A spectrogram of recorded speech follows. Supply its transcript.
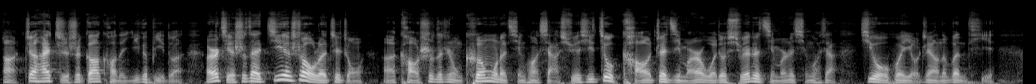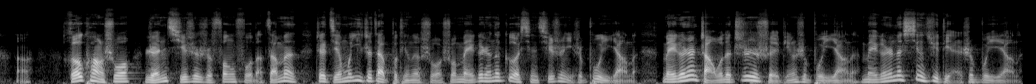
啊。这还只是高考的一个弊端，而且是在接受了这种啊考试的这种科目的情况下，学习就考这几门，我就学这几门的情况下，就会有这样的问题啊。何况说人其实是丰富的，咱们这节目一直在不停的说说每个人的个性其实你是不一样的，每个人掌握的知识水平是不一样的，每个人的兴趣点是不一样的，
